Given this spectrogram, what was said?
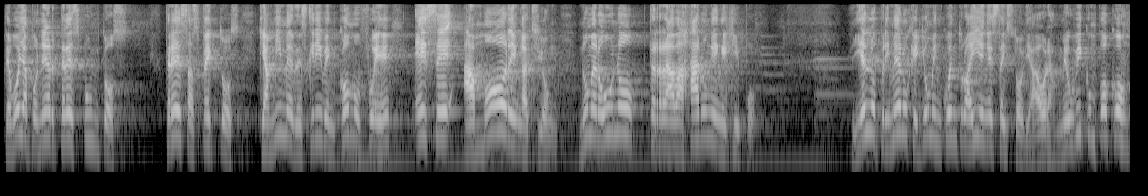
Te voy a poner tres puntos, tres aspectos que a mí me describen cómo fue ese amor en acción. Número uno, trabajaron en equipo. Y es lo primero que yo me encuentro ahí en esta historia. Ahora, me ubico un poco,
